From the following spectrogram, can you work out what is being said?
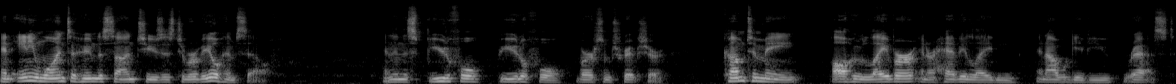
and anyone to whom the Son chooses to reveal himself. And then this beautiful, beautiful verse from Scripture Come to me, all who labor and are heavy laden, and I will give you rest.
